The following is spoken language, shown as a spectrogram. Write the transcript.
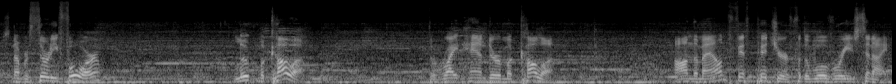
It's number 34, Luke McCullough. The right hander McCullough on the mound, fifth pitcher for the Wolverines tonight.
